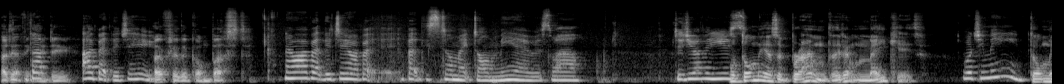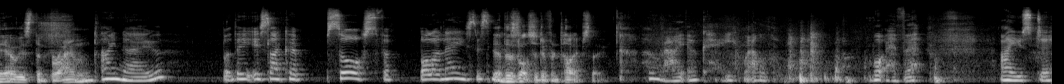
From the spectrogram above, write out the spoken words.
I don't think That- they do. I bet they do. Hopefully they've gone bust. No, I bet they do. I bet, I bet they still make Dolmio as well. Did you ever use? Well, Dolmio's a brand. They don't make it. what do you mean? Dolmio is the brand. I know, but they, it's like a sauce for bolognese, isn't Yeah, it? there's lots of different types though. Oh right, okay. Well, whatever. I used to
